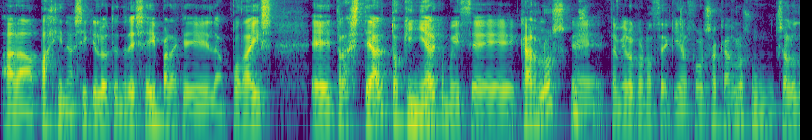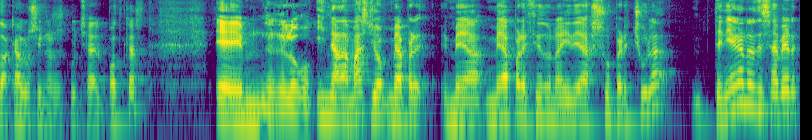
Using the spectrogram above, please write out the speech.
a la página, así que lo tendréis ahí para que la podáis eh, trastear, toquiñar, como dice Carlos, que también lo conoce aquí Alfonso Carlos. Un saludo a Carlos si nos escucha el podcast. Em, Desde luego. Y nada más, yo me ha, parecido una idea súper chula. Tenía ganas de saber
